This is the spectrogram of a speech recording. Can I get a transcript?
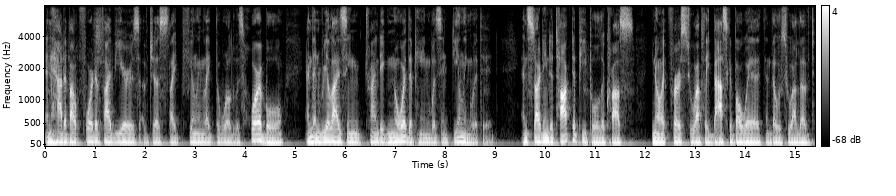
and had about four to five years of just like feeling like the world was horrible and then realizing trying to ignore the pain wasn't dealing with it and starting to talk to people across, you know, at first who I played basketball with and those who I loved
